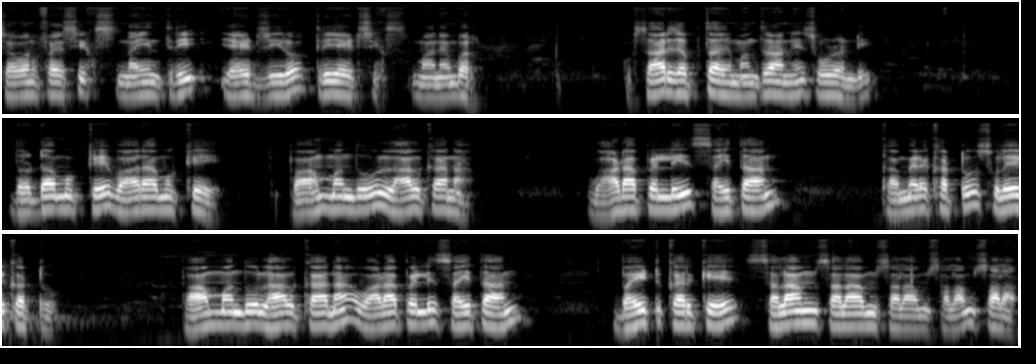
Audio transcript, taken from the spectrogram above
seven five six nine three eight zero three eight six మా నెంబర్. ఒకసారి చెప్తా ఈ మంత్రాన్ని చూడండి. దొడ్డ ముక్కే బారా ముక్కే పాహమ్మందు లాల్ఖానా వాడాపల్లి సైతాన్ కమ్మెరకట్టు సులేకట్టు. పామ్మందు లాల్కానా వాడాపల్లి సైతాన్ బయట కరికే సలాం సలాం సలాం సలాం సలాం.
